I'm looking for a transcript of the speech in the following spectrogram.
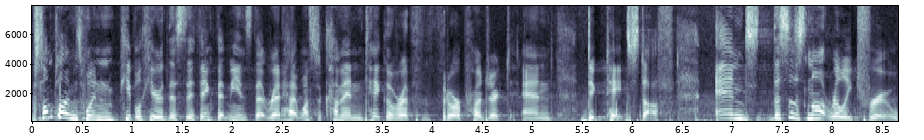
sometimes when people hear this, they think that means that Red Hat wants to come in, take over the Fedora project, and dictate stuff. And this is not really true.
